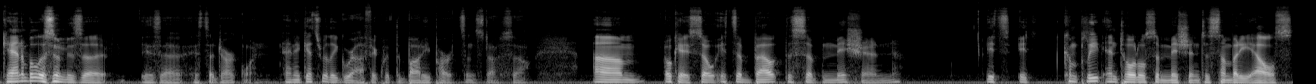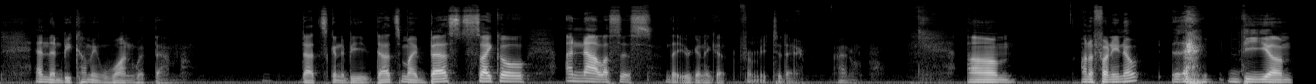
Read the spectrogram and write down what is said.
Cannibalism is a is a it's a dark one, and it gets really graphic with the body parts and stuff. So, um, okay, so it's about the submission. It's it's complete and total submission to somebody else, and then becoming one with them. That's going to be that's my best psychoanalysis that you're going to get from me today. I don't know. um, on a funny note, the um,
